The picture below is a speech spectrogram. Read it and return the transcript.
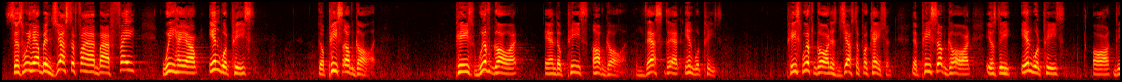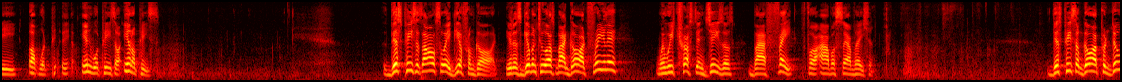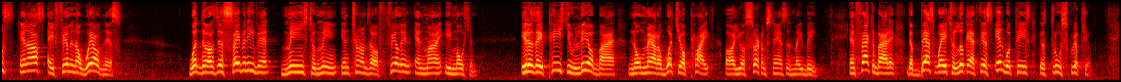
Since we have been justified by faith, we have inward peace, the peace of God. Peace with God and the peace of God. That's that inward peace. Peace with God is justification. The peace of God is the inward peace or the upward uh, inward peace or inner peace. This peace is also a gift from God. It is given to us by God freely when we trust in Jesus by faith for our salvation. This peace of God produces in us a feeling of wellness. What does this saving event means to me in terms of feeling and my emotion? It is a peace you live by no matter what your plight or your circumstances may be. In fact, about it, the best way to look at this inward peace is through Scripture.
